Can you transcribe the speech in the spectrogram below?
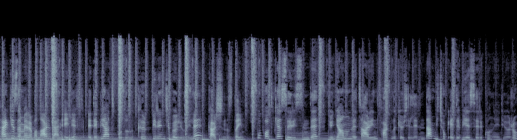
Herkese merhabalar, ben Elif. Edebiyat Podu'nun 41. bölümüyle karşınızdayım. Bu podcast serisinde dünyanın ve tarihin farklı köşelerinden birçok edebi eseri konu ediyorum.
